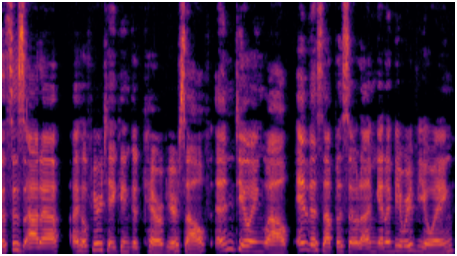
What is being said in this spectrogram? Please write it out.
this is Ada. I hope you're taking good care of yourself and doing well. In this episode, I'm going to be reviewing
